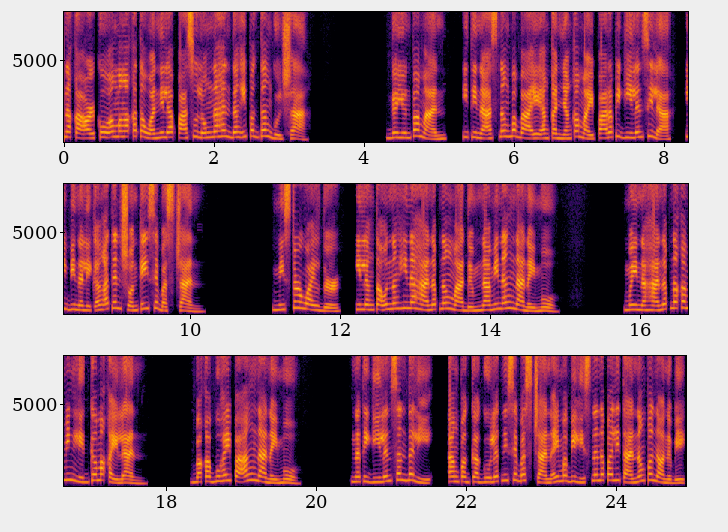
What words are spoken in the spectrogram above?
naka-arko ang mga katawan nila pasulong na handang ipagtanggol siya. Gayunpaman, itinaas ng babae ang kanyang kamay para pigilan sila, ibinalik ang atensyon kay Sebastian. Mr. Wilder, ilang taon nang hinahanap ng madam namin ang nanay mo. May nahanap na kaming lead kamakailan. Baka buhay pa ang nanay mo. Natigilan sandali, ang pagkagulat ni Sebastian ay mabilis na napalitan ng pananabik.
